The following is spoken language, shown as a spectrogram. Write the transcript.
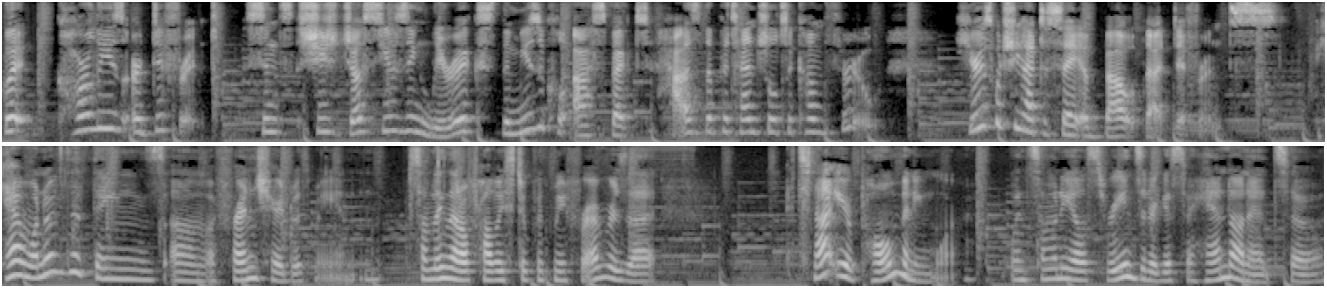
But Carly's are different. Since she's just using lyrics, the musical aspect has the potential to come through. Here's what she had to say about that difference. Yeah, one of the things um, a friend shared with me, and something that'll probably stick with me forever, is that it's not your poem anymore when somebody else reads it or gets their hand on it. So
